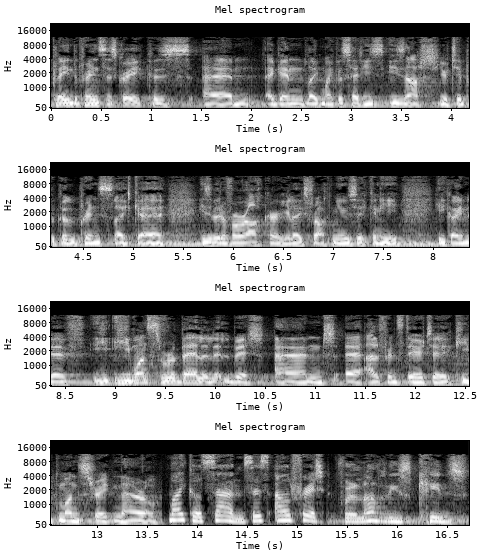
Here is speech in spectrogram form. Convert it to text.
playing the prince is great because, um, again, like Michael said, he's he's not your typical prince. Like, uh, he's a bit of a rocker. He likes rock music, and he he kind of he, he wants to rebel a little bit. And uh, Alfred's there to keep him on the straight and narrow. Michael Sands is Alfred. For a lot of these kids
